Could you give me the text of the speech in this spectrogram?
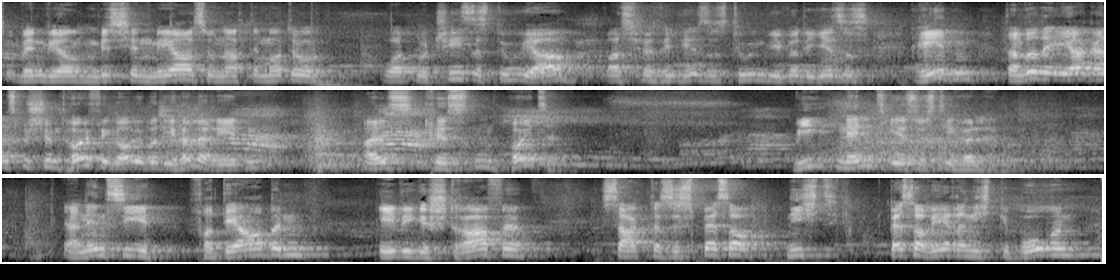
So, wenn wir ein bisschen mehr so nach dem Motto, What would Jesus do? Ja, was würde Jesus tun? Wie würde Jesus reden? Dann würde er ganz bestimmt häufiger über die Hölle reden als Christen heute. Wie nennt Jesus die Hölle? Er nennt sie Verderben, ewige Strafe, sagt, dass es besser nicht besser wäre, nicht geboren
